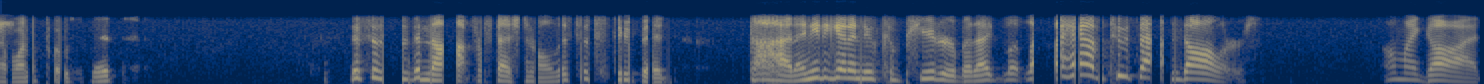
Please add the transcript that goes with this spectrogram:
I want to post it. This is not professional. This is stupid. God, I need to get a new computer, but I I have two thousand dollars. Oh my God!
